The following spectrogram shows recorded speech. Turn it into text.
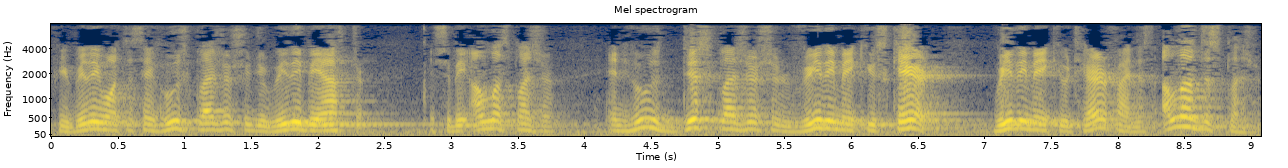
If you really want to say whose pleasure should you really be after, it should be Allah's pleasure. And whose displeasure should really make you scared really make you terrified is Allah's displeasure.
